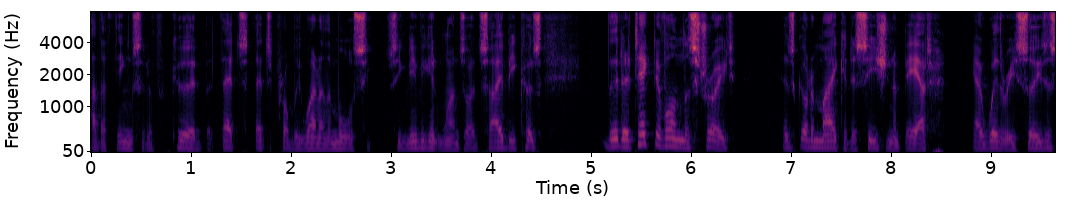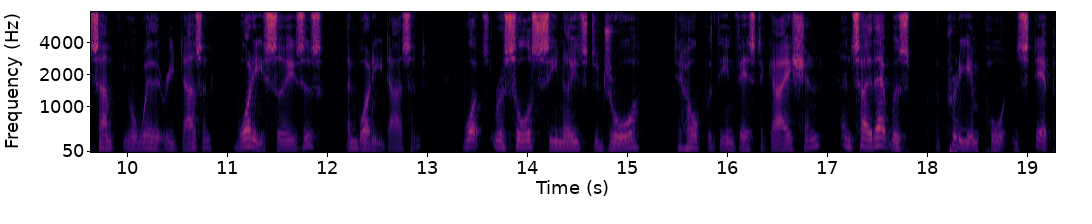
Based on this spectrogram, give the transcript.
other things that have occurred, but that's that's probably one of the more significant ones I'd say because the detective on the street has got to make a decision about you know whether he seizes something or whether he doesn't, what he seizes and what he doesn't, what resources he needs to draw to help with the investigation, and so that was a pretty important step.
